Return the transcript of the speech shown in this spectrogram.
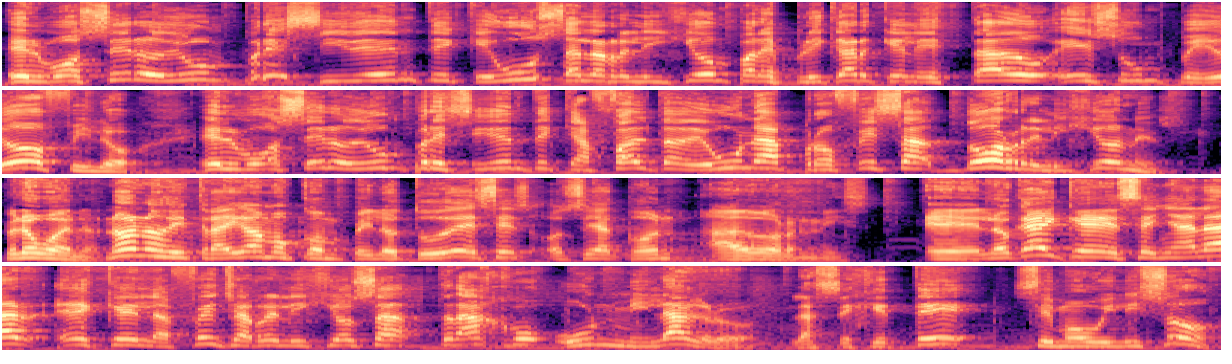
el vocero de un presidente que usa la religión para explicar que el Estado es un pedófilo, el vocero de un presidente que a falta de una profesa dos religiones. Pero bueno, no nos distraigamos con pelotudeces, o sea, con adornis. Eh, lo que hay que señalar es que la fecha religiosa trajo un milagro. La CGT se movilizó.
